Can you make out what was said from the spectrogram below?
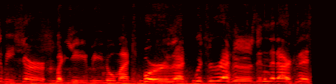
To be sure, but ye be no match for that which rattles in the darkness.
